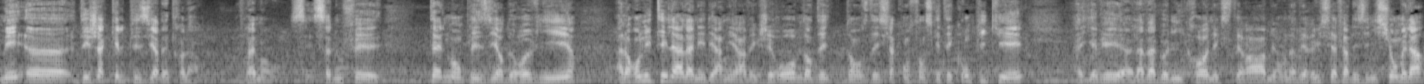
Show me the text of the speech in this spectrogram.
Mais euh, déjà, quel plaisir d'être là. Vraiment. Ça nous fait tellement plaisir de revenir. Alors on était là l'année dernière avec Jérôme dans des, dans des circonstances qui étaient compliquées. Euh, il y avait euh, la vague Omicron, etc. Mais on avait réussi à faire des émissions. Mais là,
